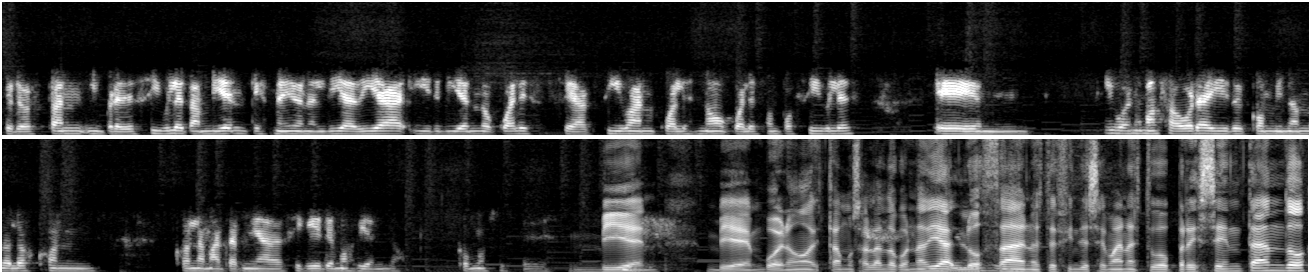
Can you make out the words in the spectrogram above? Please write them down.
pero es tan impredecible también que es medio en el día a día ir viendo cuáles se activan, cuáles no, cuáles son posibles. Eh, y bueno, más ahora ir combinándolos con, con la maternidad, así que iremos viendo cómo sucede. Bien. Bien, bueno, estamos hablando con Nadia Lozano. Este fin de semana estuvo presentando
